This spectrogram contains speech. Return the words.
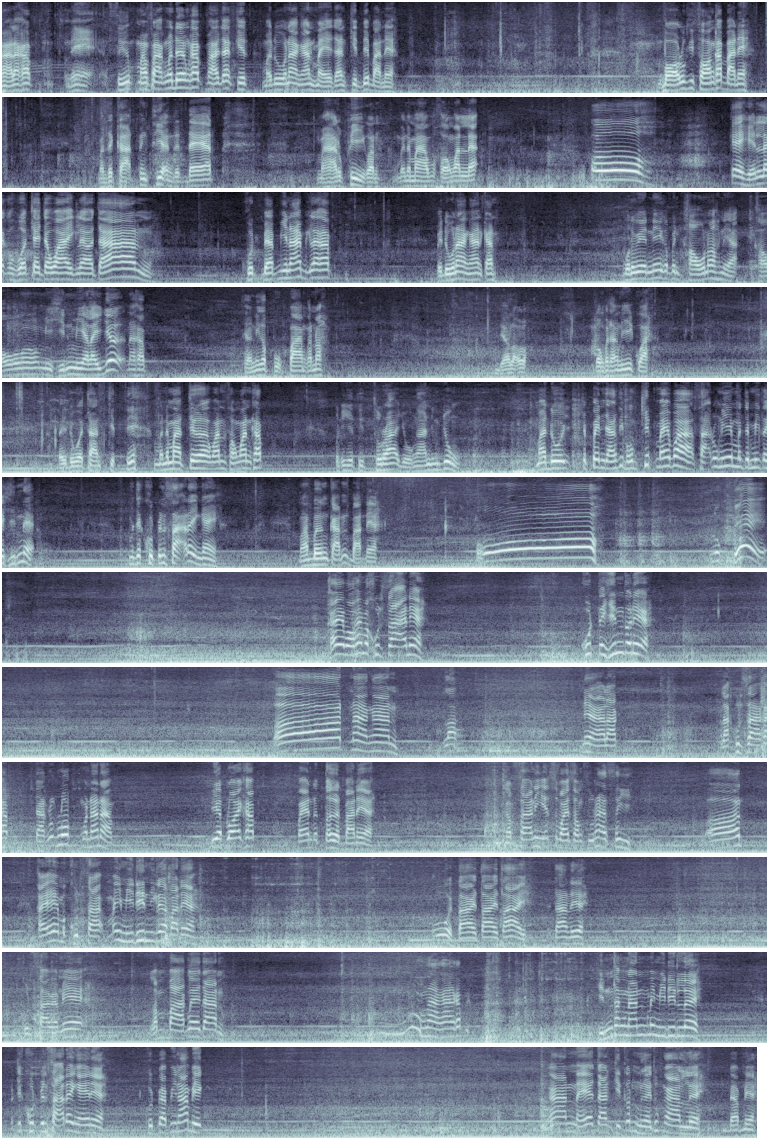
มาแล้วครับนี่ซื้อมาฝากเหมือนเดิมครับฝาอาจารย์กิจมาดูหน้างานใหม่อาจารย์กิจที่บัตรเนี่ยบ่อลูกที่สองครับบัตรเนี่ยบรรยากาศเที่ยงๆแดดมาหาลูกพี่ก่อนไม่ได้มาสองวันแล้ว โอ้แค่เห็นแล้วก็หัวใจจะวายอีกแล้วอาจารย์ ขุดแบบมีน้ำอีกแล้วครับ ไปดูหน้างานกัน บริเวณนี้ก็เป็นเขาเนาะเนี่ยเขามีหินมีอะไรเยอะนะครับ แถวนี้ก็ปลูกปาล์มกันเนาะเดี๋ยวเราลงไปทางนี้ดีกว่า ไปดูอาจารย์กิตสิมันมาเจอวันสองวันครับพอดีติดธุระอยู่งานยุ่งๆ มาดูจะเป็นอย่างที่ผมคิดไหมว่าสระตรงนี้มันจะมีแต่หินเนี่ย มันจะขุดเป็นสระได้ยังไง มาเบิงกันบัดเนี่ย โอ้ ลูกเพ่ใครบอกให้มา ขุดสระเนี่ย ขุดแต่หินตัวเนี่ยปัดหน้างาน หลัก เนี่ยหลัก หลักขุดสระครับ จากลกๆวันนั้นอะ เรียบร้อยครับ แปนเติร์ดบาเนี่ย กับซานี่ SY 2054ปัดใครให้มาขุดสระไม่มีดินอีกแล้วบาดเนี่ย ยตายตายตายอาจารย์เลยขุดสระแบบนี้ลำบากเลยอาจารย์หน้างานครับ หินทั้งนั้นไม่มีดินเลย มันจะขุดเป็นสระได้ไงเนี่ย ขุดแบบมีน้ำอีก งานไหนอาจารย์กิจก็เหนื่อยทุกงานเลยแบบเนี้ย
